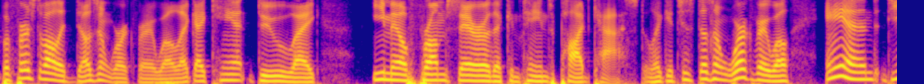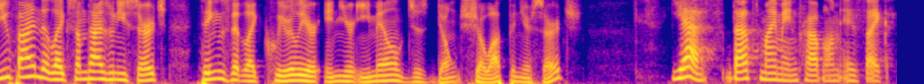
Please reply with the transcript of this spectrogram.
But first of all, it doesn't work very well. Like I can't do like email from Sarah that contains podcast. Like it just doesn't work very well. And do you find that like sometimes when you search, things that like clearly are in your email just don't show up in your search? Yes, that's my main problem is like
